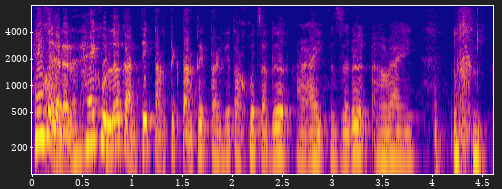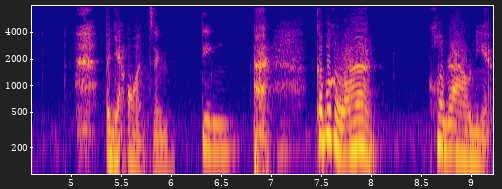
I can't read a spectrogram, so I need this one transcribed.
ให้คุณเดี๋ยวให้คุณเลือกกันติ๊กตักติ๊กตักติ๊กตักติ๊กตักคุณจะเลือกอะไรคุณจะเลือกอะไรปัญญาอ่อนจังติงอะก็ปรากฏว่าคนเราเนี่ย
